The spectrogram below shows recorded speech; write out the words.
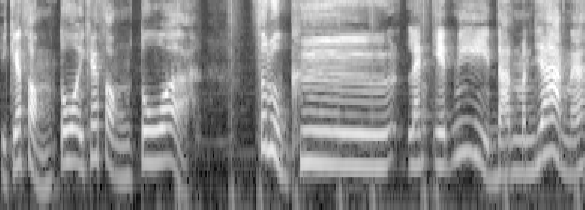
อีกแค่สองตัว อีกแค่สองตัว สรุปคือแรงเอสนี่ดันมันยากนะ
